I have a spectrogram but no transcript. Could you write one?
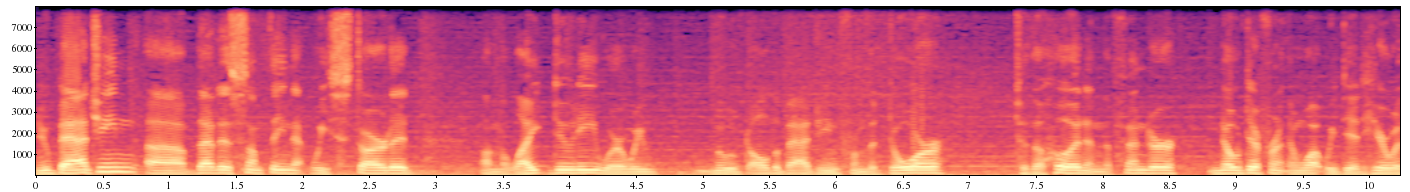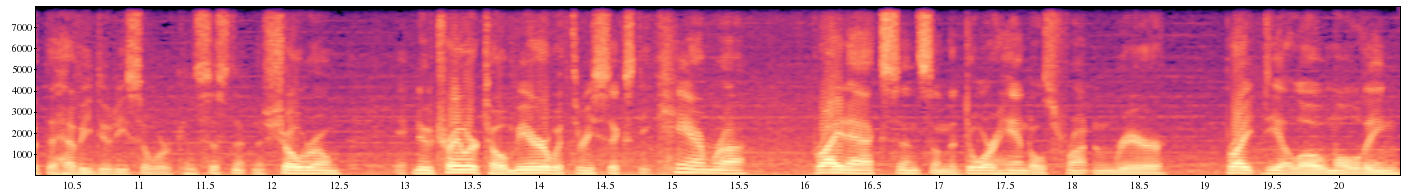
New badging, uh, that is something that we started on the light duty where we moved all the badging from the door to the hood and the fender. No different than what we did here with the heavy duty, so we're consistent in the showroom. New trailer tow mirror with 360 camera, bright accents on the door handles front and rear, bright DLO molding.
